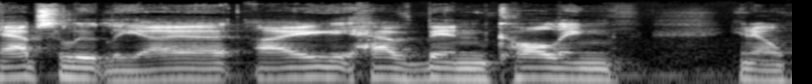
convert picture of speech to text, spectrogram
Absolutely, I I have been calling, you know,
